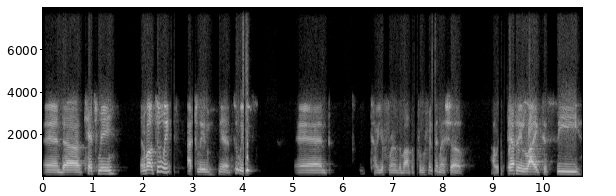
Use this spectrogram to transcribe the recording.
And uh, catch me in about two weeks, actually, yeah, two weeks. And tell your friends about the Frugal Fitness show. I would definitely like to see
